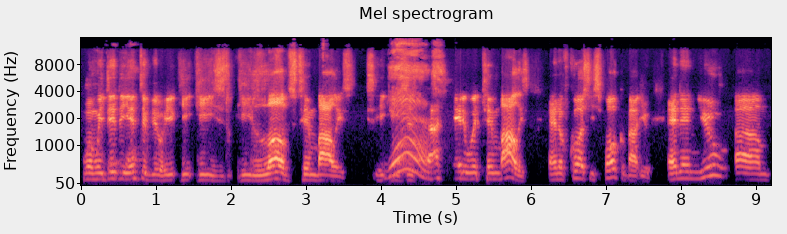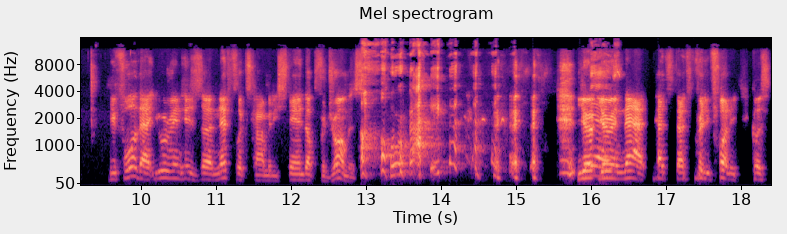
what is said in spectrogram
when we did the interview, he he he's he loves Timbales. He, He's Yes. just fascinated with Timbales, and of course, he spoke about you. And then you, um, before that, you were in his uh, Netflix comedy Stand Up for Drummers. All right. you're you're in that. That's that's pretty funny because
